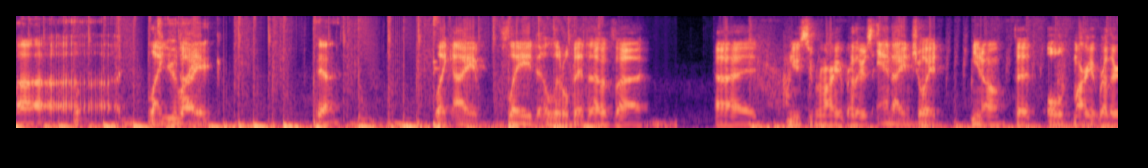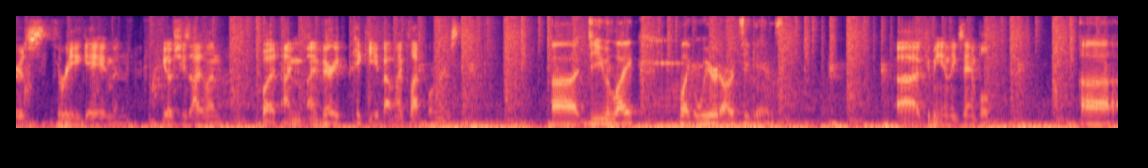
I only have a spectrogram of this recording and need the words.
Uh, Like do you I- like? Yeah. like I played a little bit of uh, uh, New Super Mario Brothers, and I enjoyed, you know, the old Mario Brothers 3 game and Yoshi's Island. But I'm I'm very picky about my platformers. Uh, do you like like weird artsy games? Uh, give me an example. Uh,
